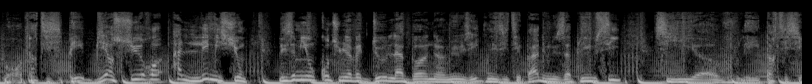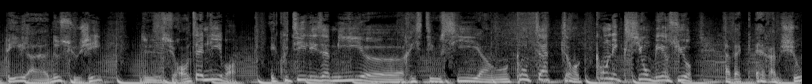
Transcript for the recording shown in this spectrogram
pour participer, bien sûr, à l'émission. Les amis, on continue avec de la bonne musique. N'hésitez pas de nous appeler aussi si euh, vous voulez participer à nos sujets sur antenne libre. Écoutez, les amis, euh, restez aussi en contact, en connexion, bien sûr, avec RM Show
